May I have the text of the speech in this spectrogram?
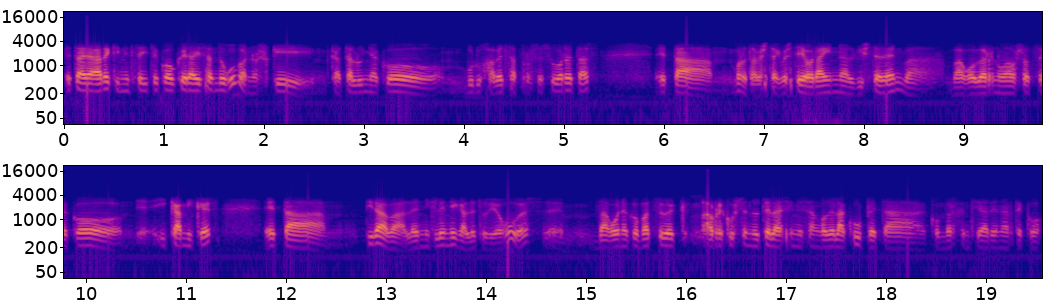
eta arekin hitz egiteko aukera izan dugu, ba, noski Kataluniako buru jabetza prozesu horretaz, eta, bueno, eta besteak beste orain albiste den, ba, ba gobernua osatzeko e, ikamik ez, eta tira, ba, lehenik lehenik galdetu diogu, ez? E, dagoeneko batzuek aurrekusten dutela ezin izango dela kup eta konvergentziaren arteko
